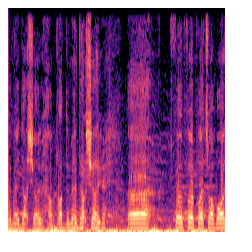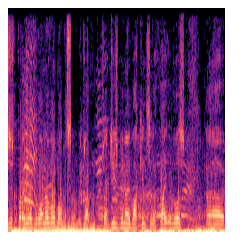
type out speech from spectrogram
they made that shout. I'm glad they made that shout. Uh, fair, fair play to our boys, just of every one of them. Obviously, we dragged, dragged now back into the fight with us. Uh,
